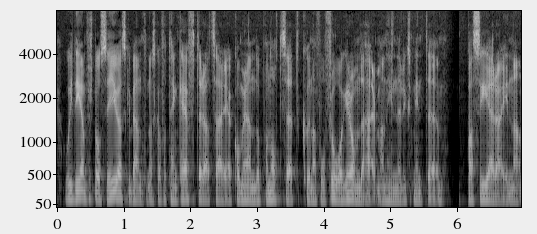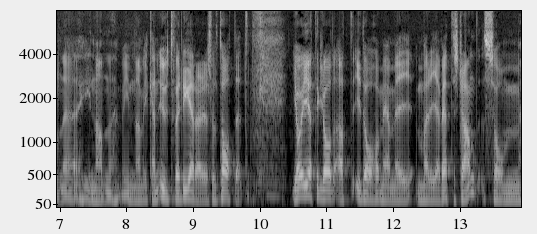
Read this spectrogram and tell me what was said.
Och idén förstås är ju att skribenterna ska få tänka efter att så här, jag kommer ändå på något sätt kunna få frågor om det här. Man hinner liksom inte passera innan, eh, innan, innan vi kan utvärdera resultatet. Jag är jätteglad att idag ha med mig Maria Wetterstrand som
